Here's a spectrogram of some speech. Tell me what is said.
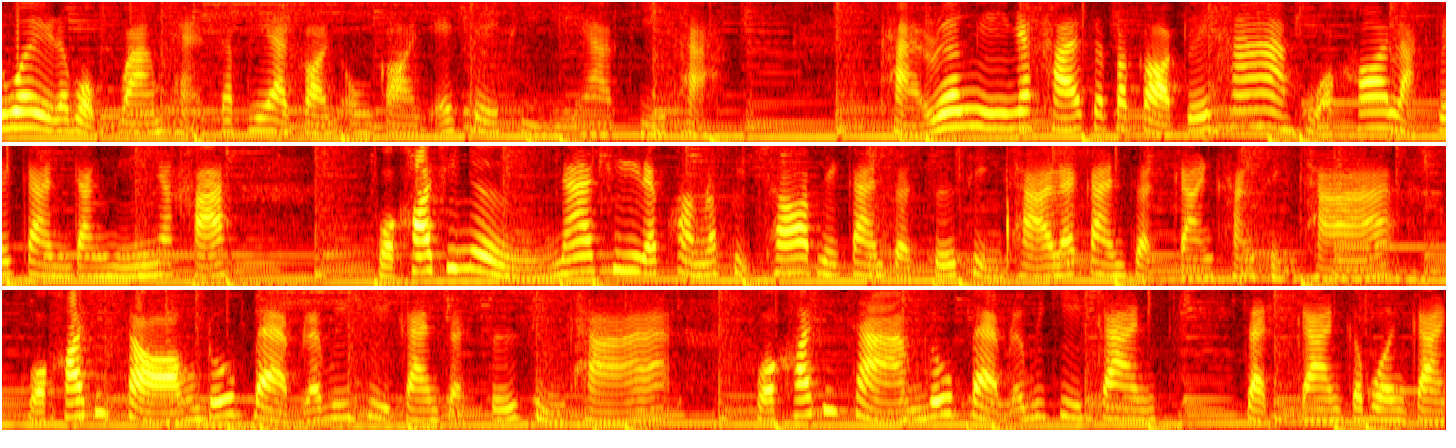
ด้วยระบบวางแผนทรัพยากรองค์กร SAP ERP ค่ะ ค่ะ เรื่องนี้นะคะจะประกอบด้วย 5 หัวข้อหลักด้วยกันดังนี้นะคะ หัวข้อที่ 1 หน้าที่และความรับผิดชอบในการจัดซื้อสินค้าและการจัดการคลังสินค้า หัวข้อที่ 2 รูปแบบและวิธีการจัดซื้อสินค้า หัวข้อที่ 3 รูปแบบและวิธีการจัดการกระบวนการ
